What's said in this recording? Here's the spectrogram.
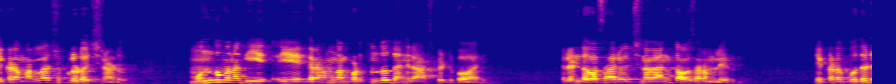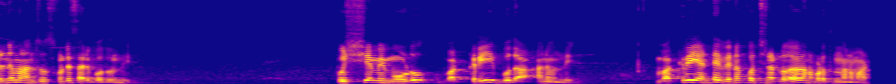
ఇక్కడ మళ్ళా శుక్రుడు వచ్చినాడు. ముందు మనకి ఏ ఏ గ్రహం కనపడుతుందో దాన్ని రాసి పెట్టుకోవాలి. రెండవసారి వచ్చిన దానికి అవసరం లేదు. ఇక్కడ బుధుడిని మనం చూసుకుంటే సరిపోతుంది. పుష్యమి మూడు వక్రీ బుధ అని ఉంది. వక్రీ అంటే వెనక్కి వచ్చినట్లుగా కనపడుతుంది అనమాట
